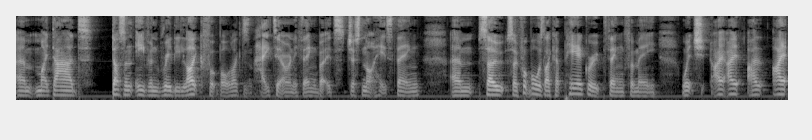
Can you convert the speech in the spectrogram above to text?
Um, my dad doesn't even really like football, like doesn't hate it or anything, but it's just not his thing. Um, so so football was like a peer group thing for me, which I I, I, I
